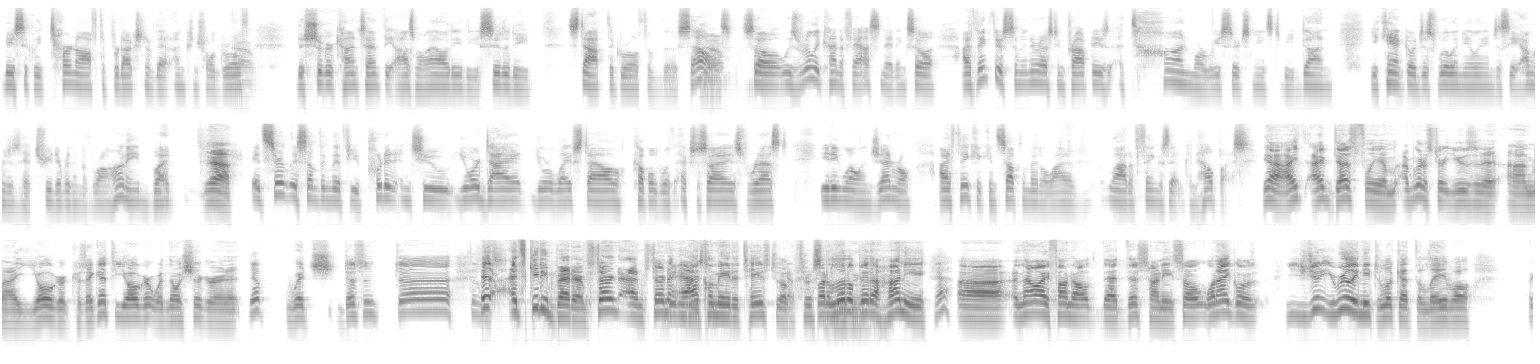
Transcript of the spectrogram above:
basically turn off the production of that uncontrolled growth Yeah. The sugar content, the osmolality, the acidity stop the growth of the cells. So it was really kind of fascinating. So I think there's some interesting properties. A ton more research needs to be done. You can't go just willy nilly and just say, I'm going to just treat everything with raw honey. But Yeah. it's certainly something that if you put it into your diet, your lifestyle, coupled with exercise, rest, eating well in general, I think it can supplement a lot of lot of things that can help us. Yeah, I, I definitely am. I'm going to start using it on my yogurt because I get the yogurt with no sugar in it. Yep. Which doesn't. Uh, Doesn't it- it's getting better. I'm starting. I'm starting to Getting used to it. acclimate a taste to it. But a little bit of honey. Yeah. Uh, and now I found out that this honey. So when I go, you you really need to look at the label.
